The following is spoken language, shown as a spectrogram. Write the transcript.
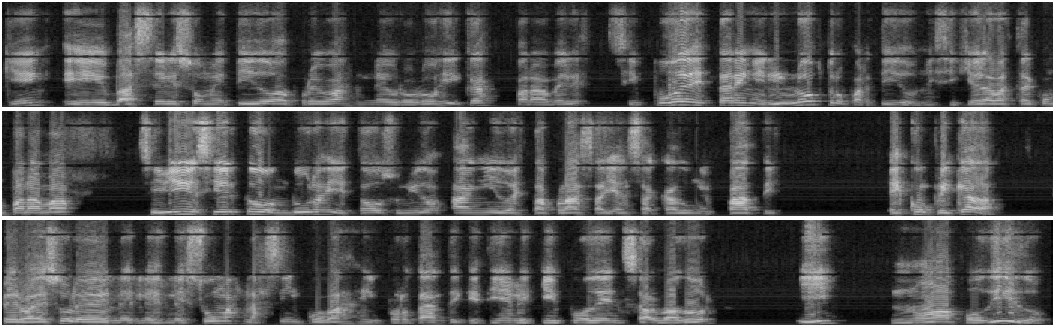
quien eh, va a ser sometido a pruebas neurológicas para ver si puede estar en el otro partido. Ni siquiera va a estar con Panamá. Si bien es cierto, Honduras y Estados Unidos han ido a esta plaza y han sacado un empate, es complicada, pero a eso le, le, sumas las cinco bajas importantes que tiene el equipo de El Salvador y no ha podido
